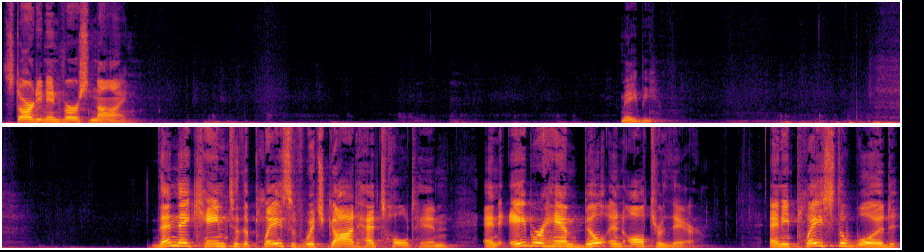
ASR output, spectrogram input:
starting in verse 9. Maybe. Then they came to the place of which God had told him, and Abraham built an altar there, and he placed the wood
